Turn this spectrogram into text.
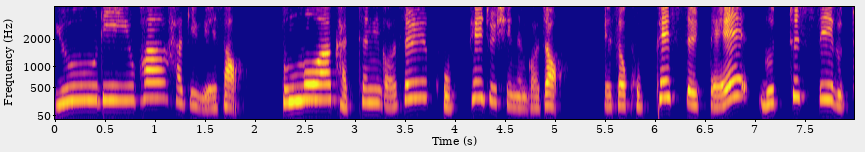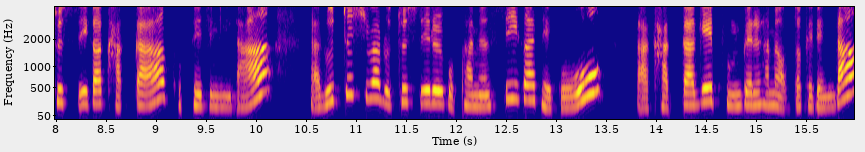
유리화하기 위해서 분모와 같은 것을 곱해 주시는 거죠. 그래서 곱했을 때 루트 C, 루트 C가 각각 곱해집니다. 자, 루트 C와 루트 C를 곱하면 C가 되고 자, 각각의 분배를 하면 어떻게 된다?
